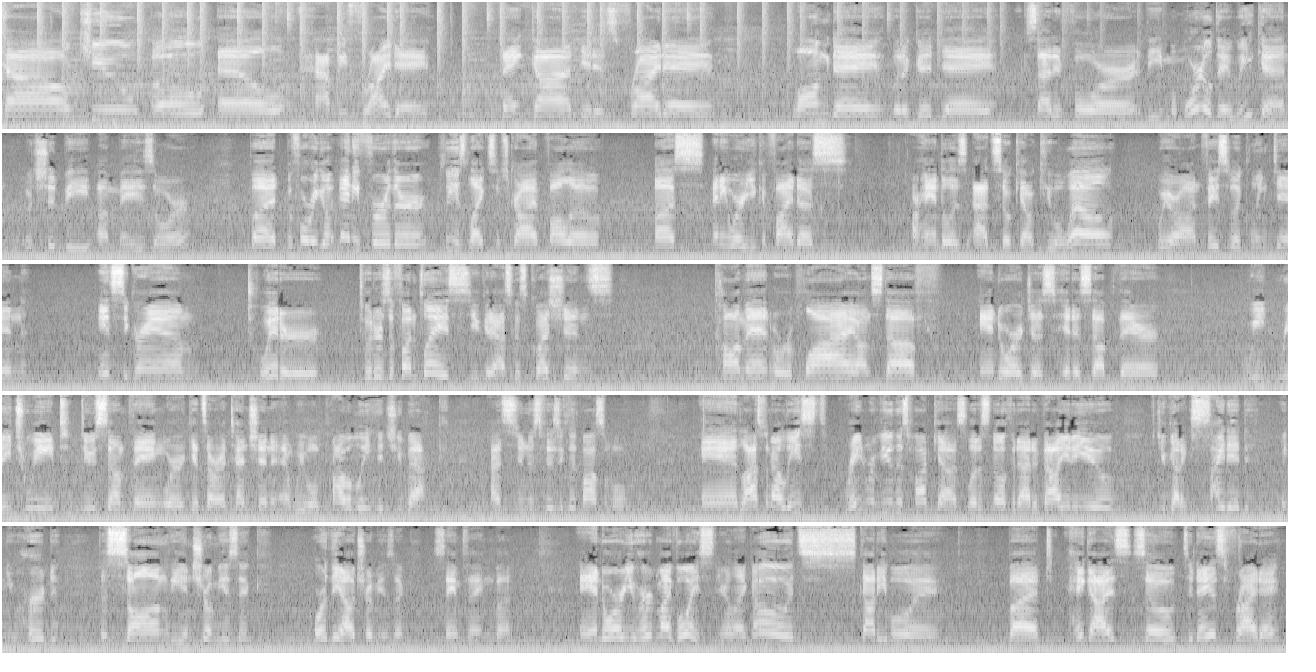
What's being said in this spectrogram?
SoCal QOL. Happy Friday. Thank God it is Friday. Long day, but a good day. Excited for the Memorial Day weekend, which should be amazing. But before we go any further, please like, subscribe, follow us anywhere you can find us. Our handle is at SoCalQOL. We are on Facebook, LinkedIn, Instagram, Twitter. Twitter's a fun place. You could ask us questions, comment or reply on stuff, and or just hit us up there. We retweet, do something where it gets our attention, and we will probably hit you back as soon as physically possible. And last but not least, rate and review this podcast. Let us know if it added value to you, if you got excited when you heard the song, the intro music, or the outro music. Same thing, but and or you heard my voice and you're like, oh, it's Scotty Boy. But hey guys, so today is Friday,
